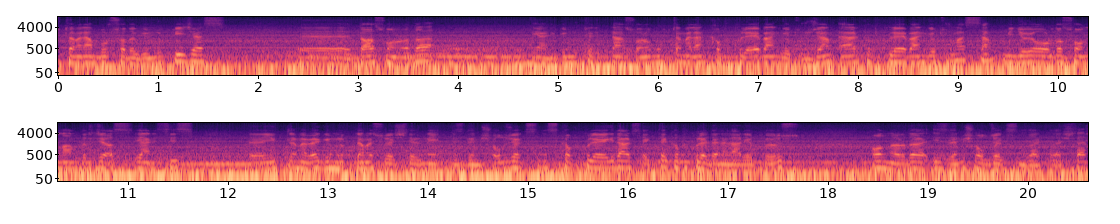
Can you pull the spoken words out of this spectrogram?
Muhtemelen Bursa'da gümrükleyeceğiz. E, daha sonra da yani gümrükledikten sonra muhtemelen Kapıkule'ye ben götüreceğim. Eğer Kapıkule'ye ben götürmezsem videoyu orada sonlandıracağız. Yani siz e, yükleme ve gümrükleme süreçlerini izlemiş olacaksınız. Kapıkule'ye gidersek de Kapıkule'de neler yapıyoruz onları da izlemiş olacaksınız arkadaşlar.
